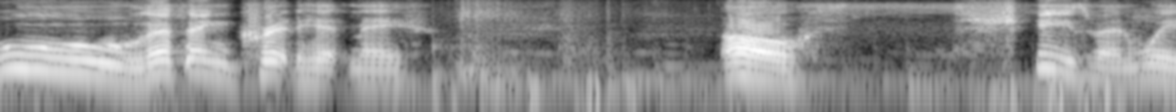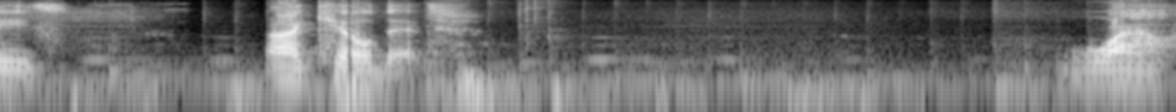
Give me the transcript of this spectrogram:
Ooh, that thing crit hit me. Oh, jeez, man, wheeze. I killed it. Wow.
